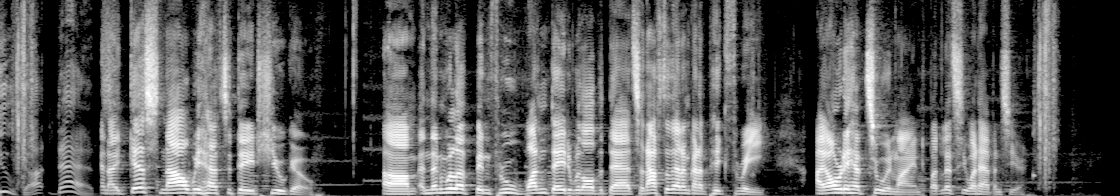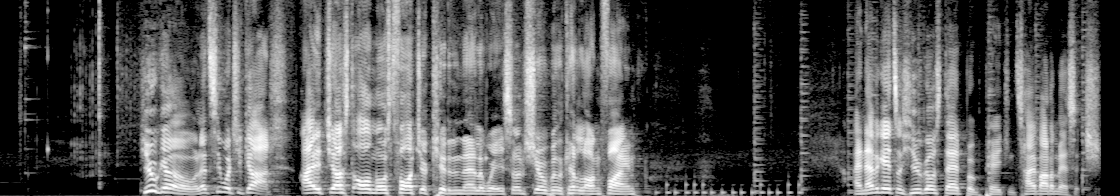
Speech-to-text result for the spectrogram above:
You've got dads. And I guess now we have to date Hugo. Um, and then we'll have been through one date with all the dads, and after that I'm gonna pick three. I already have two in mind, but let's see what happens here. Hugo, let's see what you got. I just almost fought your kid in an alleyway, so I'm sure we'll get along fine. I navigate to Hugo's dad book page and type out a message.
